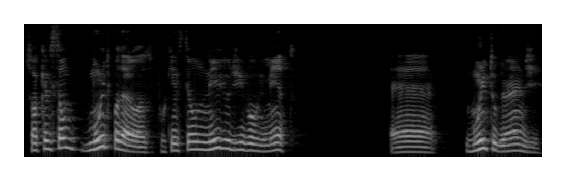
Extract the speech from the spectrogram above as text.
Só que eles são muito poderosos, porque eles têm um nível de envolvimento é, muito grande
